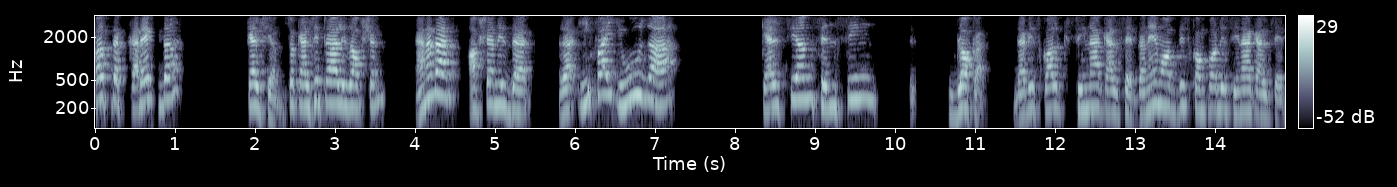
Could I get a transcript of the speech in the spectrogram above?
first the correct the calcium. So calcitriol is option. Another option is that, that if I use a calcium sensing blocker, that is called cinacalcet. The name of this compound is cinacalcet.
